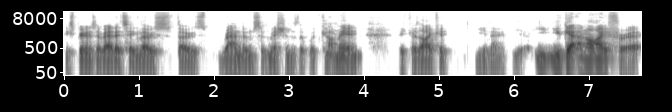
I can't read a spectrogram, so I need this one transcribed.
experience of editing those those random submissions that would come in because I could you know you, you get an eye for it.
